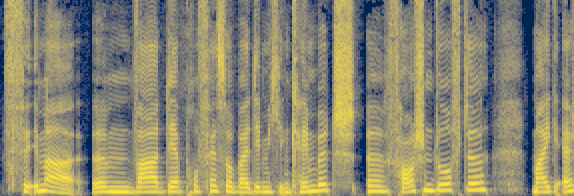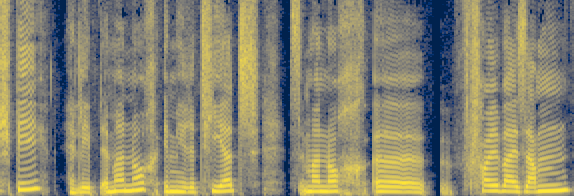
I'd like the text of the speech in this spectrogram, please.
für immer ähm, war der Professor, bei dem ich in Cambridge äh, forschen durfte, Mike Ashby. Er lebt immer noch, emeritiert, ist immer noch äh, voll beisammen.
